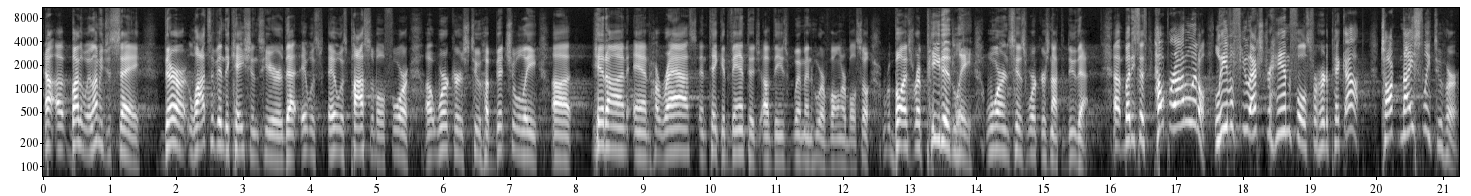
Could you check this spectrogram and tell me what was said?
Now, uh, by the way, let me just say there are lots of indications here that it was, it was possible for uh, workers to habitually uh, hit on and harass and take advantage of these women who are vulnerable. So Boaz repeatedly warns his workers not to do that. Uh, but he says, help her out a little. Leave a few extra handfuls for her to pick up. Talk nicely to her.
